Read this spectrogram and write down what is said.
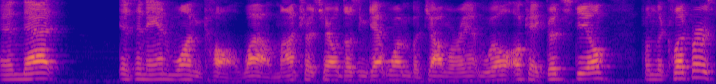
And that is an and one call. Wow. Montrezl Harrell doesn't get one, but John Morant will. Okay, good steal from the Clippers.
